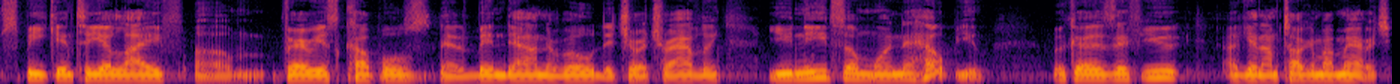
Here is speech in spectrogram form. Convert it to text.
speak into your life um, various couples that have been down the road that you're traveling. You need someone to help you because if you again i'm talking about marriage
